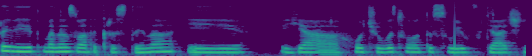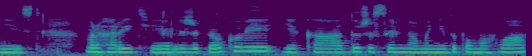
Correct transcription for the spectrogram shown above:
Привіт! Мене звати Кристина, і я хочу висловити свою вдячність Маргариті Ліжепьоковій, яка дуже сильно мені допомогла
